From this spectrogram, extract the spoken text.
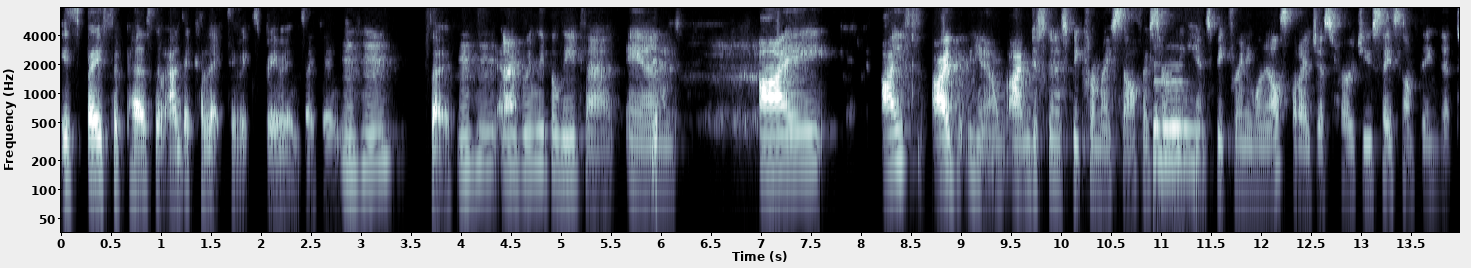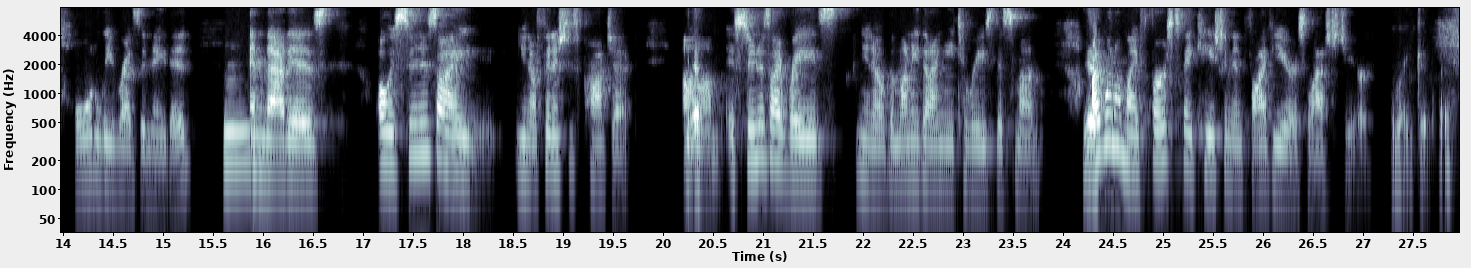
it's both a personal and a collective experience I think. Mm-hmm. so hmm I really believe that, and I, I, I, you know, I'm just going to speak for myself. I certainly Mm. can't speak for anyone else, but I just heard you say something that totally resonated, Mm, and that is, oh, as soon as I, you know, finish this project, Yeah. um, as soon as I raise, you know, the money that I need to raise this month, Yeah. I went on my first vacation in five years last year. Oh my goodness.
